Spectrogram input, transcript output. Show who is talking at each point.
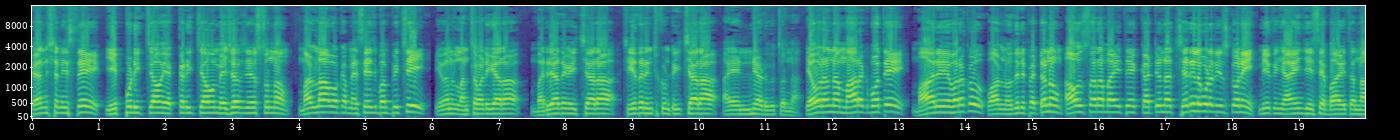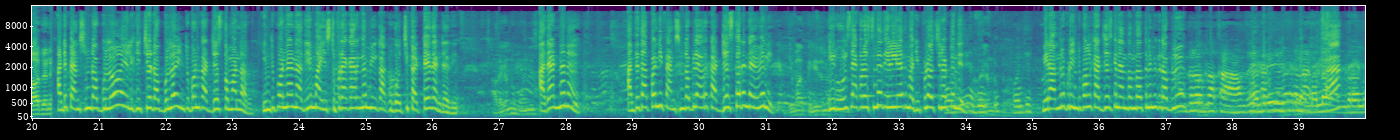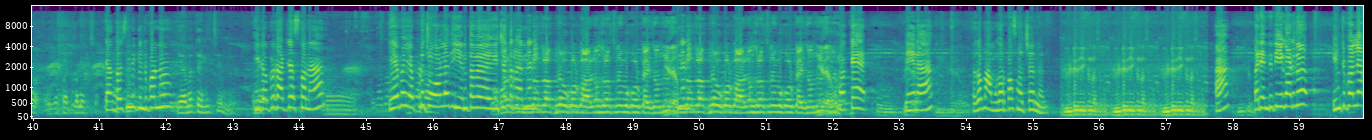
Speaker 1: Pension ఇస్తే ఎప్పుడు ఇచ్చాం ఎక్కడ ఇచ్చాం మెజర్ చేస్తున్నాం. మళ్ళా ఒక మెసేజ్ పంపించి ఏమైనా లంచం అడిగారా? మర్యాదగా ఇచ్చారా? చీదరించుకుంటూ ఇచ్చారా? అవన్నీ అడుగుతున్నా. ఎవరన్నా మారకపోతే మారే వరకు వాళ్ళని వదిలిపెట్టను. అవసరమైతే కఠిన చర్యలు కూడా తీసుకొని మీకు న్యాయం చేసే బాధ్యత నాదని.
Speaker 2: అంటే పెన్షన్ డబ్బులు వీళ్ళకి ఇచ్చే డబ్బులు ఇంటి పన్ను కట్ చేసుకోమన్నారు. ఇంటి పన్ను అనేది మా ఇష్ట ప్రకారంగా మీకు అక్కడికి వచ్చి కట్టేదండి అది. అదే అంటున్నాను. అంతే తప్ప నీ పెన్షన్ డబ్బులు ఎవరు కట్ చేసుకోరండి ఏమని? ఈ రూల్స్ ఎక్కడ వస్తుందో తెలియలేదు మరి ఇప్పుడు వచ్చినట్టుంది. మీరు అందరూ ఇప్పుడు ఇంటి పనులు కట్ చేసుకుని ఎంత వస్తుంది మీకు డబ్బులు? ఎంత వచ్చింది మీకు ఇంటి పన్ను? ఈ డబ్బులు కట్ చేసుకోనా ఏమో ఎప్పుడు చూడలేదు ఇంత విచిత్రం
Speaker 3: వస్తున్నాయి వస్తున్నాయి వస్తున్నాయి వస్తున్నాయి?
Speaker 2: ఓకే. నేనా? అదో మా అమ్మగారి కోసం వచ్చాను నేను.
Speaker 4: వీడియో వీడియో
Speaker 2: మరి ఎందుకు తీయకూడదు? ఇంటి పల్లె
